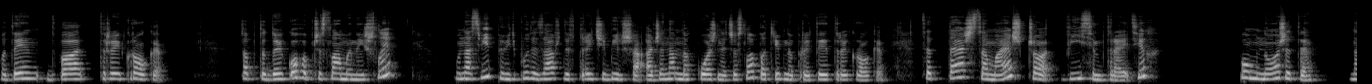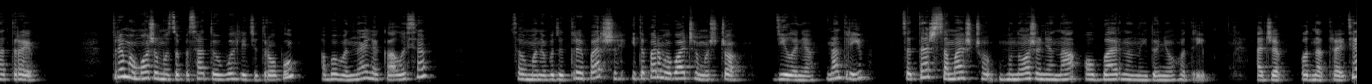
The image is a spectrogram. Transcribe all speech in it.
1, 2, 3 кроки. Тобто, до якого б числа ми не йшли, у нас відповідь буде завжди втричі більша, адже нам на кожне число потрібно пройти 3 кроки. Це те ж саме, що 8 третіх помножити на 3. 3 ми можемо записати у вигляді дробу, аби ви не лякалися. Це у мене буде 3 перших. І тепер ми бачимо, що ділення на дріб це те ж саме, що множення на обернений до нього дріб. Адже 1 третя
